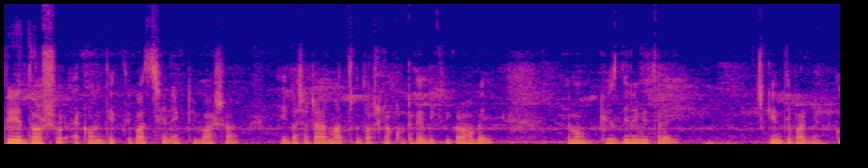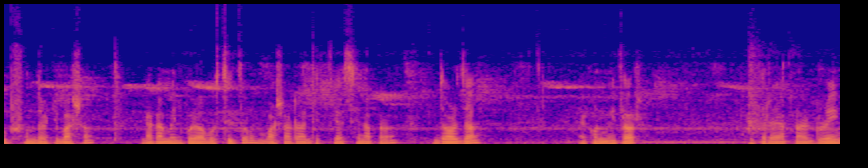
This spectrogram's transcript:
প্রিয় দর্শক, এখন দেখতে পাচ্ছেন একটি বাসা। এই বাসাটা মাত্র দশ লক্ষ টাকায় বিক্রি করা হবে এবং কিছুদিনের ভিতরে কিনতে পারবেন। খুব সুন্দর একটি বাসা। ঢাকা মিরপুরে অবস্থিত। বাসাটা দেখতে পাচ্ছেন আপনারা। দরজা, এখন ভিতর। ভিতরে আপনার ড্রয়িং,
